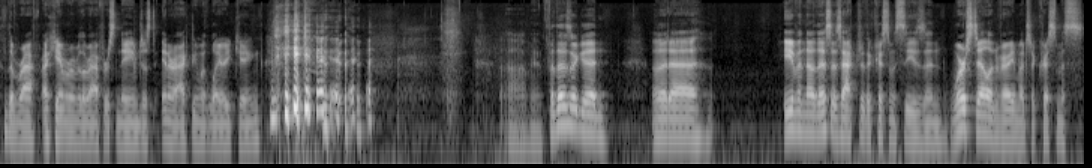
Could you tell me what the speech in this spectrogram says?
the rap I can't remember the rapper's name just interacting with Larry King. oh man. But those are good. But uh even though this is after the Christmas season, we're still in very much a Christmas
